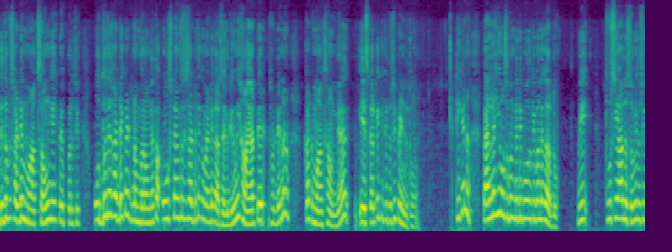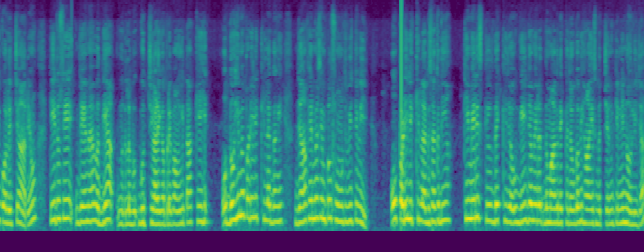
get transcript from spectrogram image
ਜਦੋਂ ਸਾਡੇ ਮਾਰਕਸ ਆਉਂਗੇ ਪੇਪਰ 'ਚ, ਉਦੋਂ ਦੇ ਸਾਡੇ ਘੱਟ ਨੰਬਰ ਆਉਂਦੇ ਤਾਂ ਉਸ ਟਾਈਮ ਤੁਸੀਂ ਸਾਡੇ ਤੇ ਕਮੈਂਟ ਕਰ ਸਕਦੇ ਹੋ ਵੀ, ਹਾਂ ਯਾਰ, ਤੇ ਤੁਹਾਡੇ ਨਾ ਘੱਟ ਮਾਰਕਸ ਆਉਂਦੇ ਆ, ਇਸ ਕਰਕੇ ਕਿਉਂਕਿ ਤੁਸੀਂ ਪਿੰਡ ਤੋਂ। ਠੀਕ ਹੈ ਨਾ? ਪਹਿਲਾਂ ਹੀ ਉਸ ਬੰਦੇ ਦੀ ਬੋਲਤੀ ਬੰਦ ਕਰ ਦਿਓ ਵੀ ਤੁਸੀਂ ਆਹ ਦੱਸੋ ਵੀ ਤੁਸੀਂ ਕਾਲਜ 'ਚ ਆ ਰਹੇ ਹੋ, ਕਿ ਤੁਸੀਂ ਜੇ ਮੈਂ ਵਧੀਆ ਮਤਲਬ ਗੁੱਚੇ ਵਾਲੇ ਕੱਪੜੇ ਪਾਉਂਗੀ ਤਾਂ ਕਿ ਉਦੋਂ ਹੀ ਮੈਂ ਪੜ੍ਹੀ ਲਿਖੀ ਲੱਗਾਂਗੀ? ਜਾਂ ਫਿਰ ਮੈਂ ਸਿੰਪਲ ਫੋਨਸ ਵਿੱਚ ਵੀ ਉਹ ਪੜ੍ਹੀ ਲਿਖੀ ਲੱਗ ਸਕਦੀ ਹਾਂ ਕਿ ਮੇਰੀ ਸਕਿੱਲ ਦੇਖੀ ਜਾਊਗੀ ਜਾਂ ਮੇਰਾ ਦਿਮਾਗ ਦੇਖਿਆ ਜਾਊਗਾ ਵੀ ਹਾਂ, ਇਸ ਬੱਚੇ ਨੂੰ ਕਿੰਨੀ ਨੌਲੇਜ ਆ?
